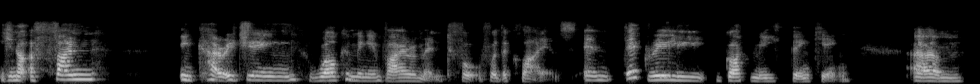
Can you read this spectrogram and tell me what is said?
you know, a fun, encouraging, welcoming environment for, for the clients. And that really got me thinking. Um,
